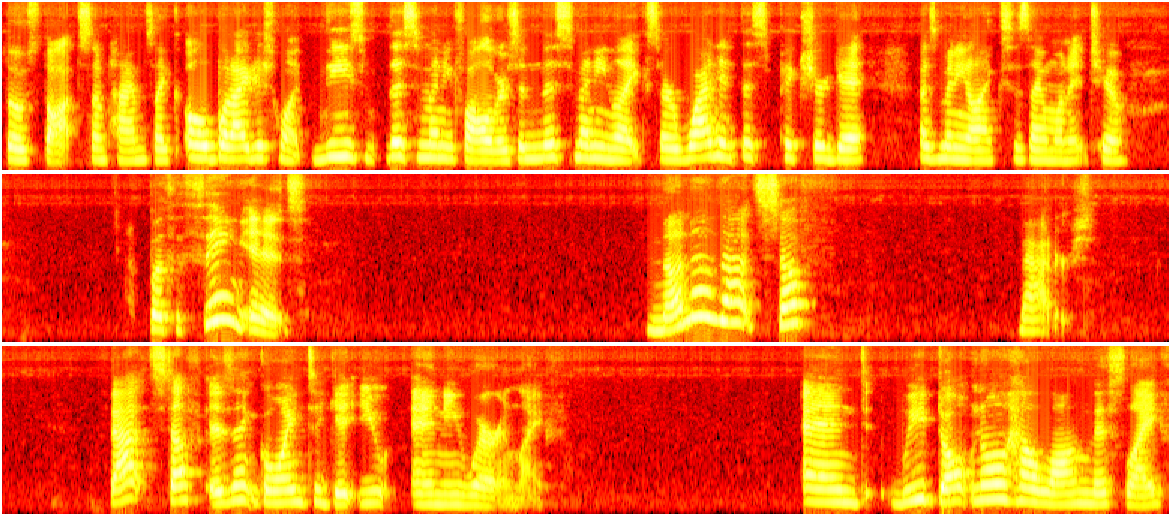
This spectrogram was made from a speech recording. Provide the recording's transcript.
those thoughts sometimes like, "Oh, but I just want these this many followers and this many likes or why didn't this picture get as many likes as I want it to?" But the thing is, none of that stuff matters. That stuff isn't going to get you anywhere in life. And we don't know how long this life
